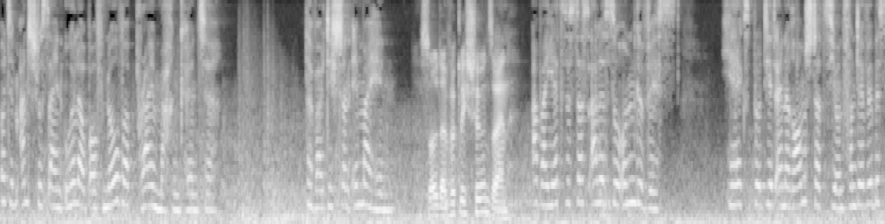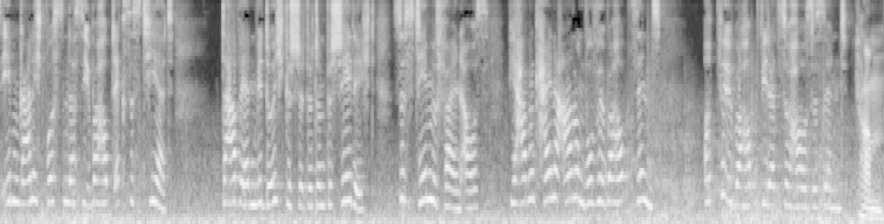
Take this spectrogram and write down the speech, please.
und im Anschluss einen Urlaub auf Nova Prime machen könnte. Da wollte ich schon immer hin. Soll da wirklich schön sein. Aber jetzt ist das alles so ungewiss. Hier explodiert eine Raumstation, von der wir bis eben gar nicht wussten, dass sie überhaupt existiert. Da werden wir durchgeschüttelt und beschädigt. Systeme fallen aus. Wir haben keine Ahnung, wo wir überhaupt sind. Ob wir überhaupt wieder zu Hause sind. Komm,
